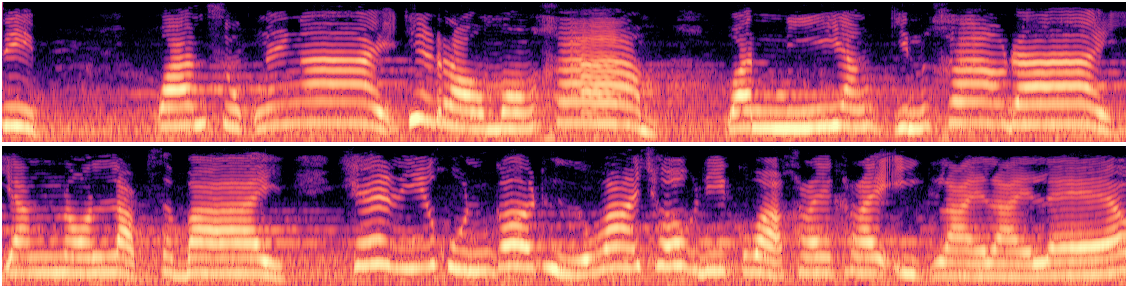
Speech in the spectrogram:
10. ความสุขง่ายๆ ที่เรามองข้าม วันนี้ยังกินข้าวได้ ยังนอนหลับสบาย แค่นี้คุณก็ถือว่าโชคดีกว่าใครๆอีกหลายๆแล้ว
